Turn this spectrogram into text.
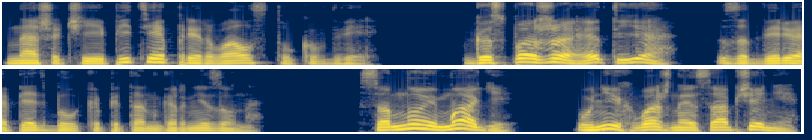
Наше чаепитие прервал стук в дверь. «Госпожа, это я!» За дверью опять был капитан гарнизона. «Со мной маги! У них важное сообщение.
